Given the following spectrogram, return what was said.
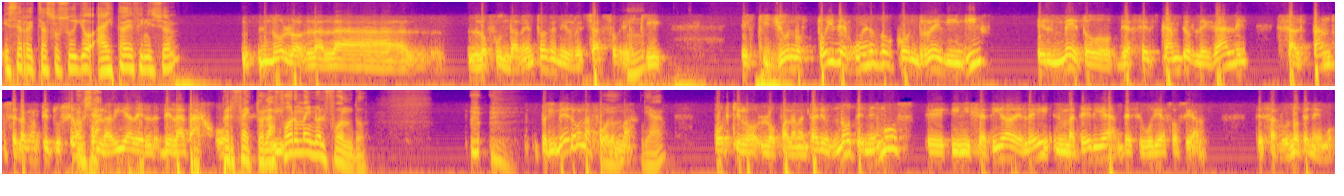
ese rechazo suyo a esta definición? No, la, los fundamentos de mi rechazo es que es que yo no estoy de acuerdo con revivir el método de hacer cambios legales saltándose la constitución por la vía del, atajo. Perfecto, la forma y no el fondo. Primero la forma. Ya. Porque los parlamentarios no tenemos eh, iniciativa de ley en materia de seguridad social, de salud, no tenemos.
